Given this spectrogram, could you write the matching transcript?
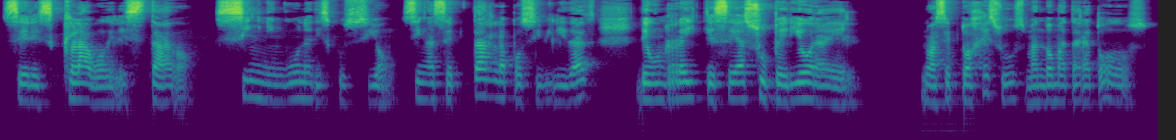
ser esclavo del Estado sin ninguna discusión, sin aceptar la posibilidad de un rey que sea superior a él. No aceptó a Jesús, mandó matar a todos.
